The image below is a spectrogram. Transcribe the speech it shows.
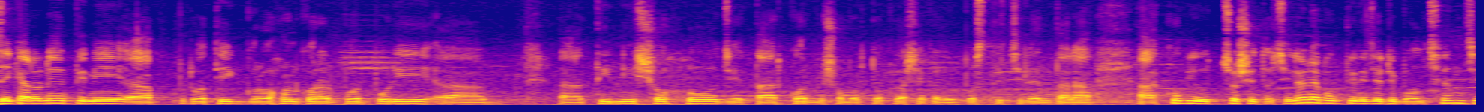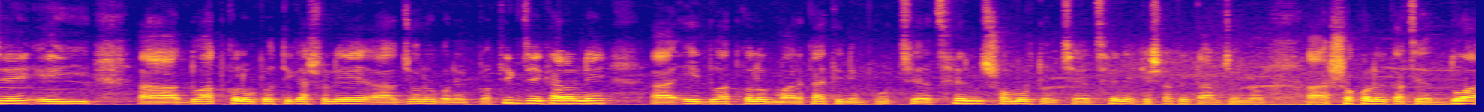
যে কারণে তিনি প্রতীক গ্রহণ করার পরপরই তিনি সহ যে তার কর্মী সমর্থকরা সেখানে উপস্থিত ছিলেন, তারা খুবই উচ্ছ্বসিত ছিলেন এবং তিনি যেটি বলছেন যে এই দোয়াত কলম প্রতীক আসলে জনগণের প্রতীক যে কারণে এই দোয়াত কলম মার্কায় তিনি ভোট চেয়েছেন, সমর্থন চেয়েছেন একই সাথে তার জন্য সকলের কাছে দোয়া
